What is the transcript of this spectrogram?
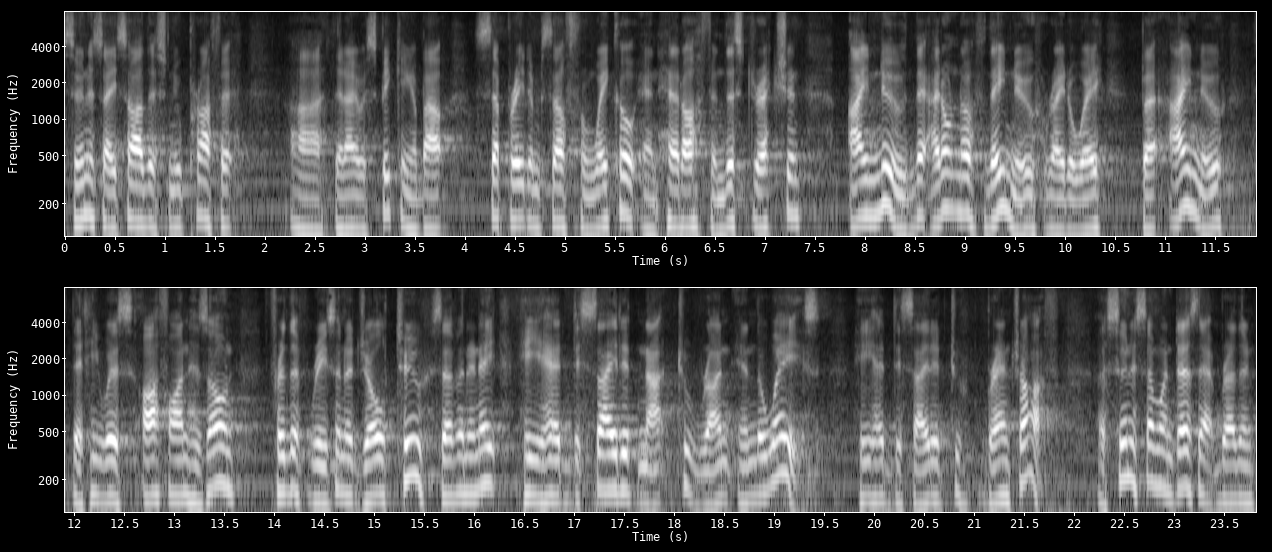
as soon as I saw this new prophet uh, that I was speaking about separate himself from Waco and head off in this direction, I knew that, I don't know if they knew right away, but I knew that he was off on his own for the reason of Joel 2 7 and 8. He had decided not to run in the ways, he had decided to branch off. As soon as someone does that, brethren,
